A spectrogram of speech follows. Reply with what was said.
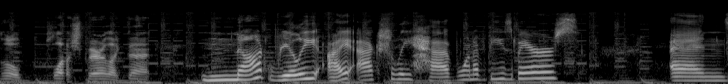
little plush bear like that. Not really. I actually have one of these bears, and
